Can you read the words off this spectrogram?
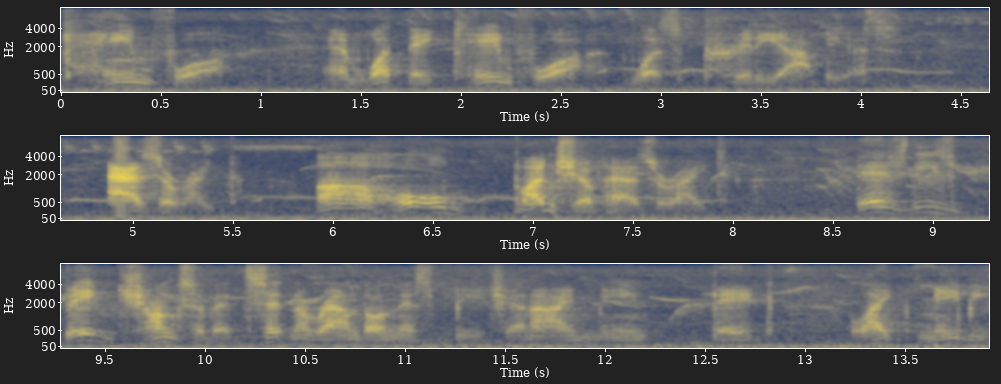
came for. And what they came for was pretty obvious. Azurite. A whole bunch of azurite. There's these big chunks of it sitting around on this beach, and I mean big, like maybe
